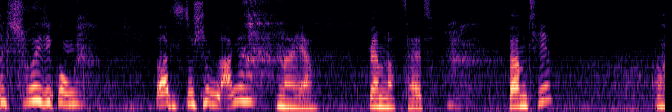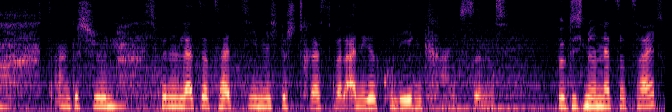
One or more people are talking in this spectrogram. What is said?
Entschuldigung. Wartest du schon lange? Naja, wir haben noch Zeit. Warmen Tee? Dankeschön. Ich bin in letzter Zeit ziemlich gestresst, weil einige Kollegen krank sind. Wirklich nur in letzter Zeit?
